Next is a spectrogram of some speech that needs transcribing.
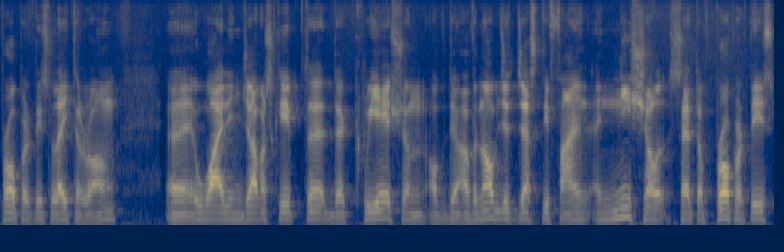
properties later on uh, while in JavaScript uh, the creation of, the, of an object just defines an initial set of properties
